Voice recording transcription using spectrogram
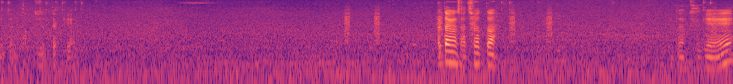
일단 딱 뗄게. 일단은 다 채웠다. 일단 두 개.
